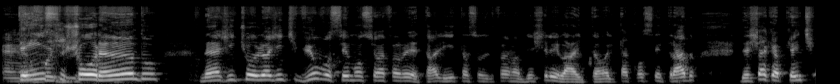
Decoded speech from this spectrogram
é, tenso, chorando, né? A gente olhou, a gente viu você emocionado, falou, tá ali, tá sozinho, falou, não, deixa ele lá. Então ele tá concentrado, deixa aqui, porque a gente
